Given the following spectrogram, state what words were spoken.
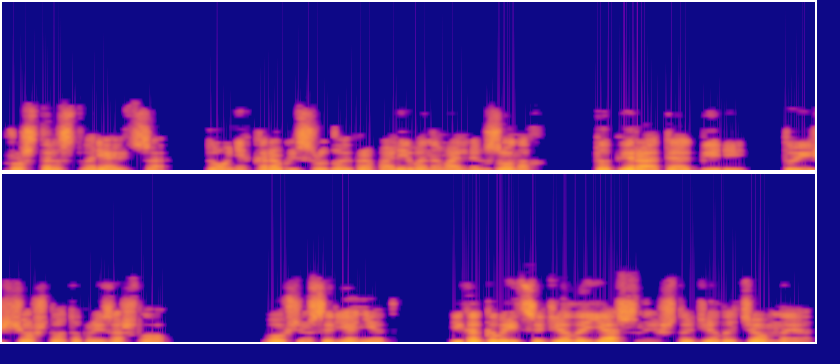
просто растворяются. То у них корабли с рудой пропали в аномальных зонах, то пираты отбили, то еще что-то произошло. В общем, сырья нет. И, как говорится, дело ясное, что дело темное.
